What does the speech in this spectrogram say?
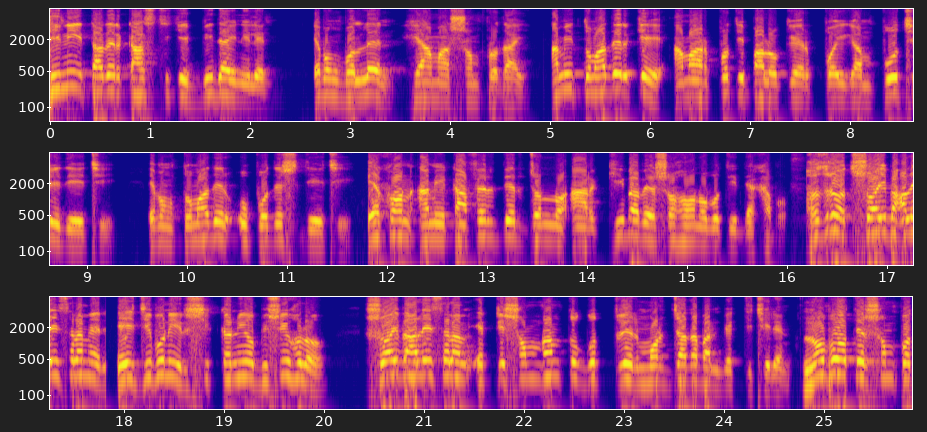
তিনি তাদের কাছ থেকে বিদায় নিলেন এবং বললেন, হে আমার সম্প্রদায় আমি তোমাদেরকে আমার প্রতিপালকের পৈগাম পৌঁছে দিয়েছি এবং তোমাদের উপদেশ দিয়েছি। এখন আমি কাফেরদের জন্য আর কীভাবে সহানুভূতি দেখাবো? হজরত আলাই সালামের এই জীবনীর শিক্ষণীয় বিষয় হলো আলাই সালাম একটি সম্ভ্রান্ত গোত্রের মর্যাদাবান ব্যক্তি ছিলেন। নবতের সম্পদ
